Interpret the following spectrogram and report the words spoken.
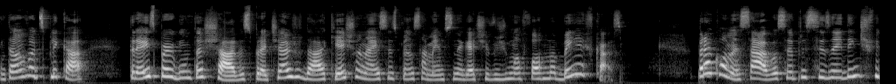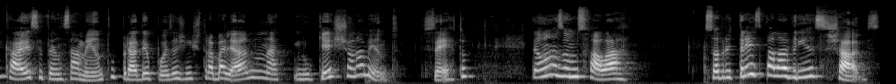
Então eu vou te explicar três perguntas chaves para te ajudar a questionar esses pensamentos negativos de uma forma bem eficaz. Para começar, você precisa identificar esse pensamento para depois a gente trabalhar na, no questionamento, certo? Então nós vamos falar sobre três palavrinhas chaves.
